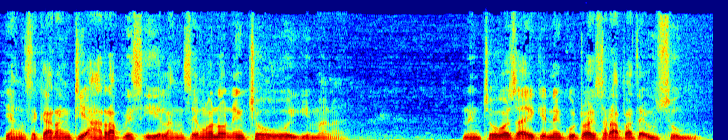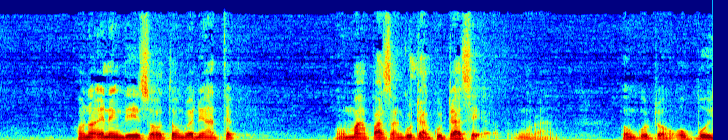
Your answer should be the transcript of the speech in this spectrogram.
Yang sekarang di Arab wis ilang, sing ono ning Jawa gimana? Ning Jawa saiki ning kutha wis usum. Ono ning desa tanggane adek Omah pasang kuda-kuda sik murah. Wong kudu opo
